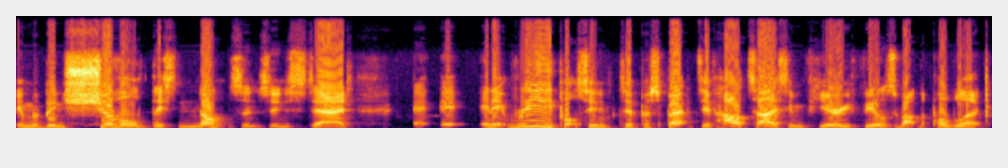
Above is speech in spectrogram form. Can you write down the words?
and we've been shoveled this nonsense instead. It, it, and it really puts into perspective how Tyson Fury feels about the public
